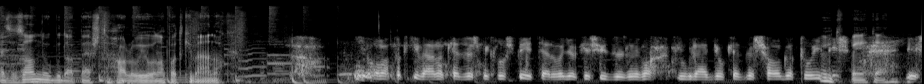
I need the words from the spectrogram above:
Ez az Annó Budapest. Halló, jó napot kívánok! Kívánok, kedves Miklós Péter vagyok, és üdvözlöm a Klubrádió kedves hallgatóit Üdv, is. Péter. És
